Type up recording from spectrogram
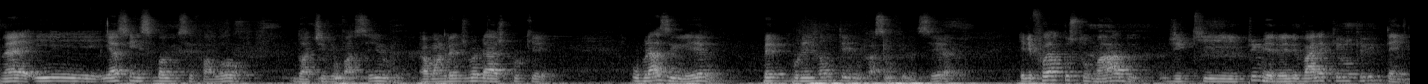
Né? E, e assim, esse bagulho que você falou do ativo e passivo é uma grande verdade, porque o brasileiro, por ele não ter educação financeira, ele foi acostumado de que, primeiro, ele vale aquilo que ele tem.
